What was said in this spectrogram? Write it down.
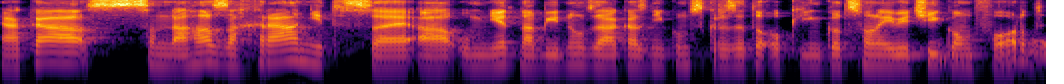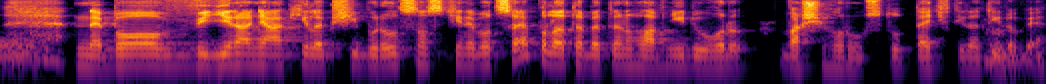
nějaká snaha zachránit se a umět nabídnout zákazníkům skrze to okýnko co největší komfort? Nebo vidí na nějaký lepší budoucnosti? Nebo co je podle tebe ten hlavní důvod vašeho růstu teď v této době?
